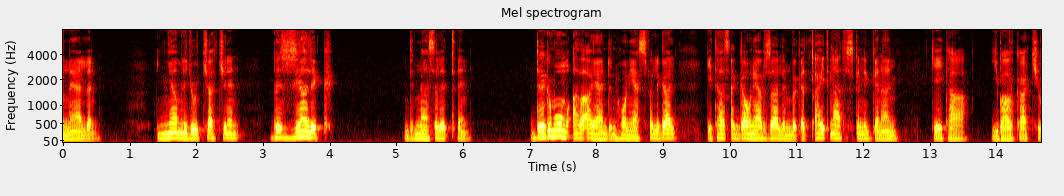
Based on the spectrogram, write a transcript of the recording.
እናያለን። እኛም ልጆቻችንን በዚያ ልክ እንድናሰለጥን ደግሞም አርአያ እንድንሆን ያስፈልጋል። ጌታ ጸጋውን ያብዛልን። በቀጣይ ጥናት እስክንገናኝ ጌታ ይባርካችሁ።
